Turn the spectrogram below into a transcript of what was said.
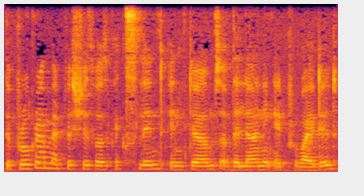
the program at Wishes was excellent in terms of the learning it provided.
